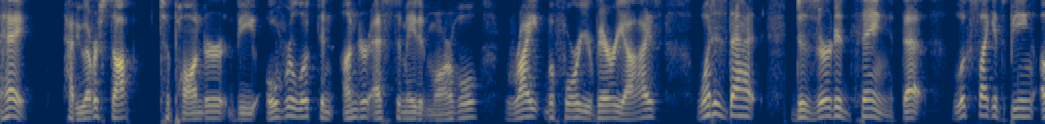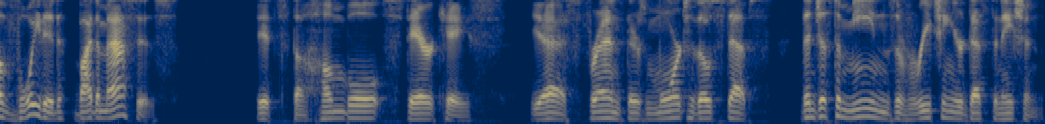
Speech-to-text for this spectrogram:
hey, have you ever stopped to ponder the overlooked and underestimated marvel right before your very eyes? What is that deserted thing that looks like it's being avoided by the masses? It's the humble staircase. Yes, friends, there's more to those steps than just a means of reaching your destination.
